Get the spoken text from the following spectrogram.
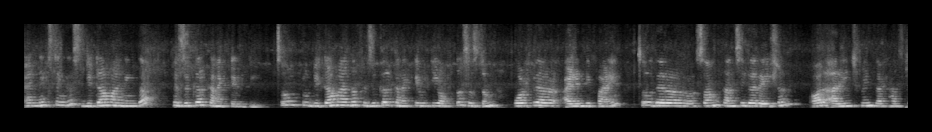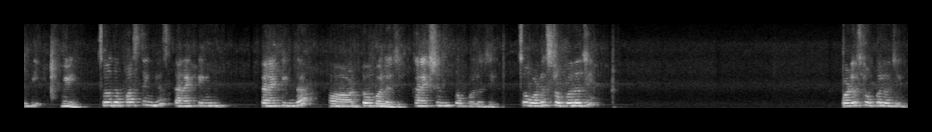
And next thing is determining the physical connectivity. So to determine the physical connectivity of the system, what we are identifying, so there are some consideration or arrangement that has to be made. So the first thing is connecting connecting the uh, topology, connection topology. So what is topology? What is topology?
